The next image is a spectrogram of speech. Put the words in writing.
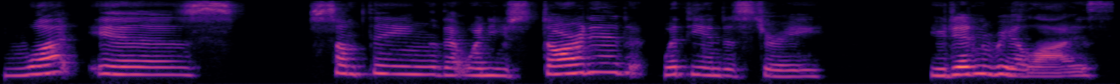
what is something that when you started with the industry you didn't realize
